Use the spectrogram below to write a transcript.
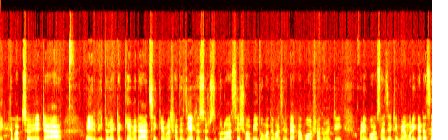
দেখতে পাচ্ছ, এটা এর ভিতরে একটা ক্যামেরা আছে। ক্যামেরার সাথে যে অ্যাক্সেসরিজগুলো আছে, সবই তোমাদের মাঝে দেখাবো। অসাধারণ একটি, অনেক বড় সাইজের একটি মেমোরি কার্ড আছে,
